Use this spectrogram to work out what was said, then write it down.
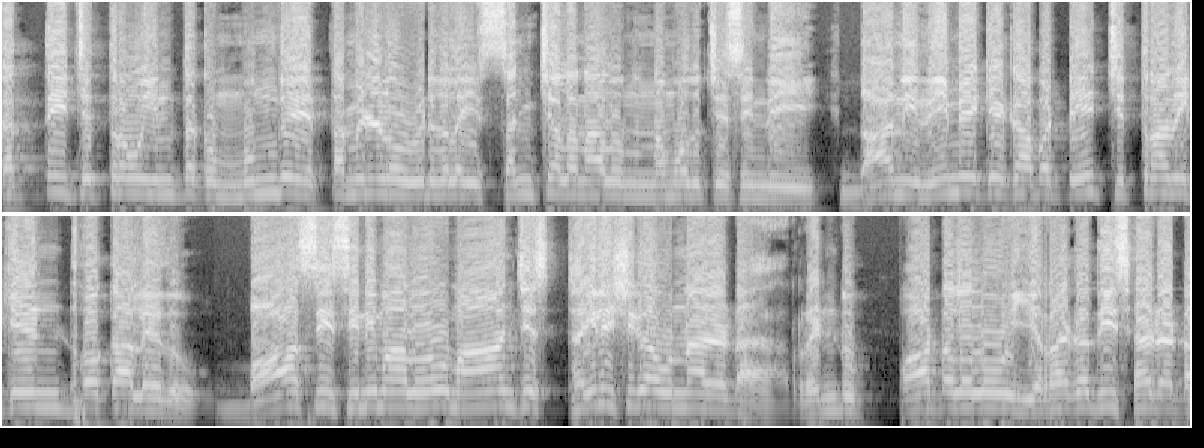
కత్తి చిత్రం ఇంతకు ముందే తమిళ్ళో విడుదలై సంచలనాలు నమోదు చేసింది. దాని రీమేకే కాబట్టి చిత్రానికేం ఢోకా లేదు. బాసి సినిమాలో మంచి స్టైలిష్గా ఉన్నాడట. రెండు పాటలలో ఎరగదీశాడట.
